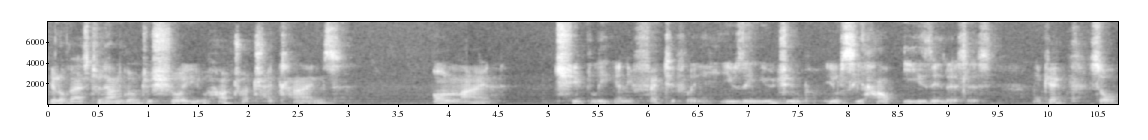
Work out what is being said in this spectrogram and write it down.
Hello guys, today I'm going to show you how to attract clients online cheaply and effectively using YouTube. You'll see how easy this is. Okay, so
